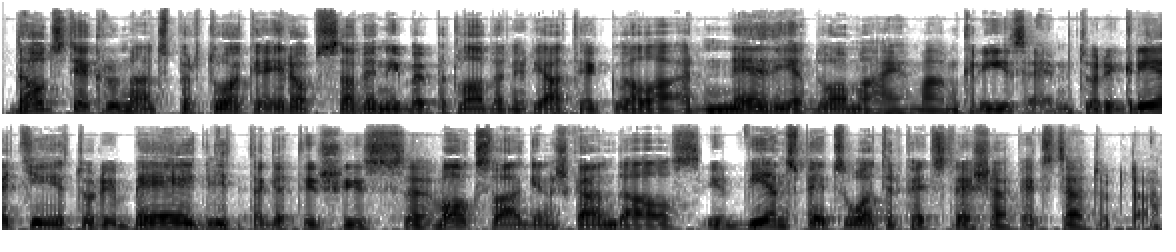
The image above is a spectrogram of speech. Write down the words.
daudz tiek runāts par to, ka Eiropas Savienībai pat labi ir jātiek galā ar neiedomājamām krīzēm. Tur ir Grieķija, tur ir bēgļi, tagad ir šīs eh, Volkswagen skandāls, ir viens pēc otra, pēc trešā, pēc ceturtā.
